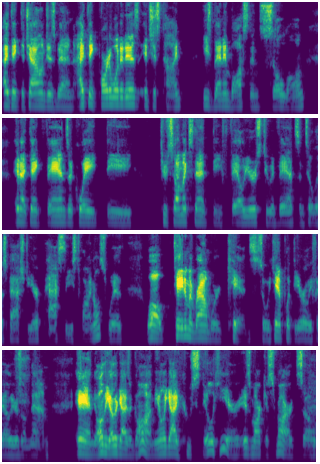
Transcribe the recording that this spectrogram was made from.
I think the challenge has been. I think part of what it is, it's just time He's been in Boston so long. And I think fans equate the, to some extent, the failures to advance until this past year past the East Finals with, well, Tatum and Brown were kids, so we can't put the early failures on them. And all the other guys are gone. The only guy who's still here is Marcus Smart. So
